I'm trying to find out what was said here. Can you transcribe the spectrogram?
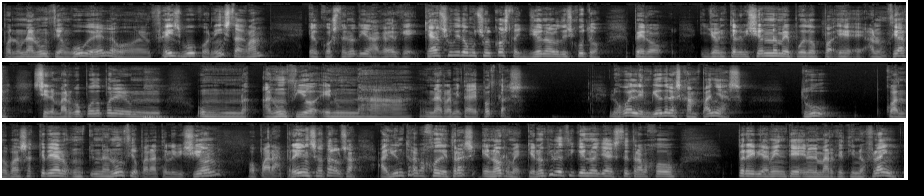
poner un anuncio en Google o en Facebook o en Instagram, el coste no tiene nada que ver. ¿Que, ha subido mucho el coste? Yo no lo discuto, pero yo en televisión no me puedo eh, anunciar. Sin embargo, puedo poner un, anuncio en una, una, herramienta de podcast. Luego el envío de las campañas. Tú, cuando vas a crear un, anuncio para televisión o para prensa o tal, o sea, hay un trabajo detrás enorme. Que no quiero decir que no haya este trabajo previamente en el marketing offline,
